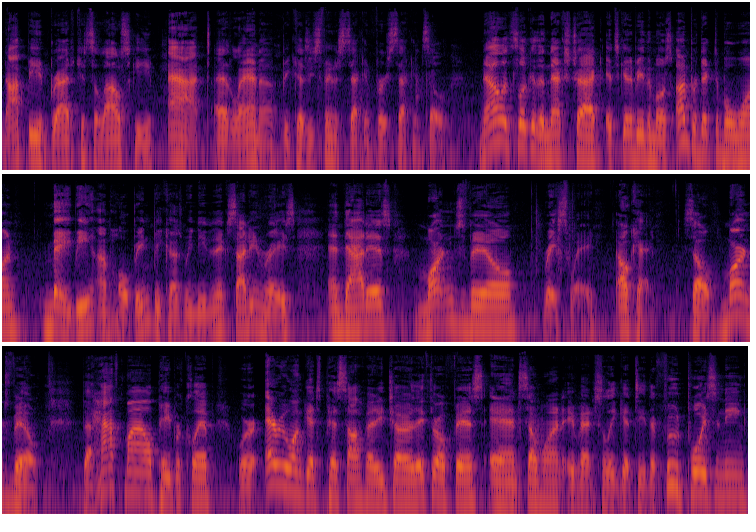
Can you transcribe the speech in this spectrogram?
not being Brad Keselowski at Atlanta because he's finished second, first, second. So now let's look at the next track. It's going to be the most unpredictable one, maybe, I'm hoping, because we need an exciting race, and that is Martinsville Raceway. Okay, so Martinsville, the half mile paperclip where everyone gets pissed off at each other. They throw fists, and someone eventually gets either food poisoning,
